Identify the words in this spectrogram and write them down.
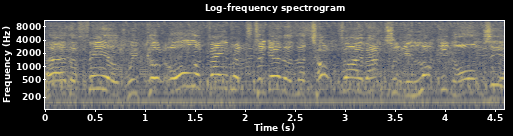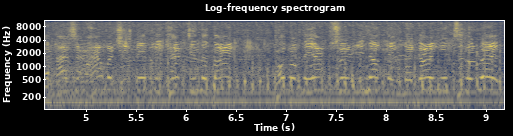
uh, the field. We've got all the favourites together. The top five absolutely locking horns here. Has, how much is Nibali kept in the bank? Probably absolutely nothing. They're going into the red,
